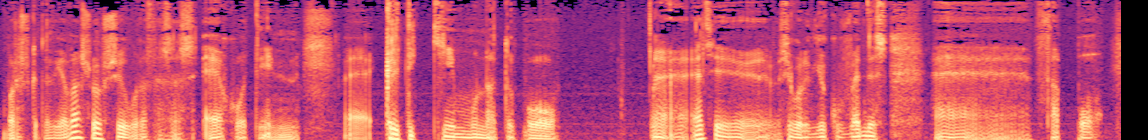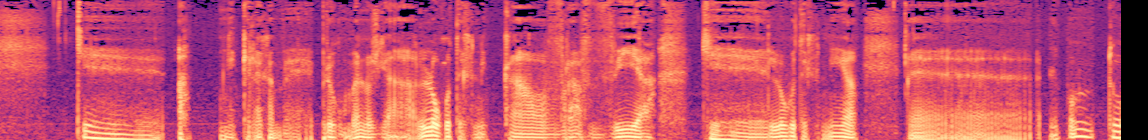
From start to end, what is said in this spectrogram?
μπορέσω και τα διαβάσω, σίγουρα θα σας έχω την ε, κριτική μου να το πω Ε, έτσι σίγουρα δύο κουβέντες ε, θα πω. Και α, και λέγαμε προηγουμένως για λογοτεχνικά βραβεία και λογοτεχνία. Ε, λοιπόν το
